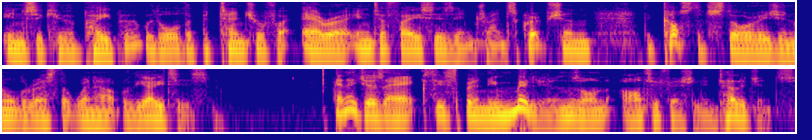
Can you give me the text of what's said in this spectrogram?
insecure paper with all the potential for error interfaces in transcription, the cost of storage, and all the rest that went out with the 80s. NHS X is spending millions on artificial intelligence,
